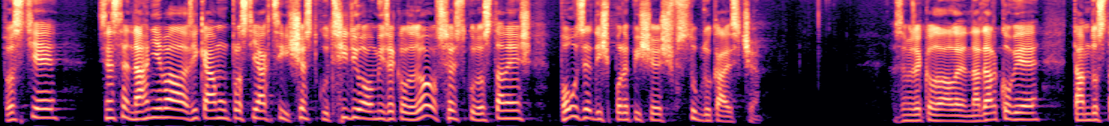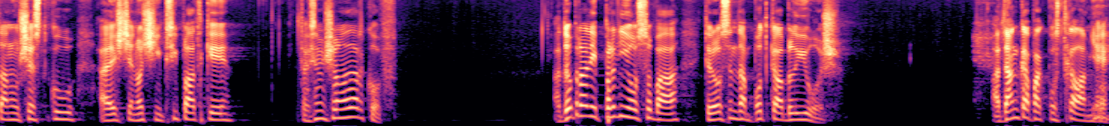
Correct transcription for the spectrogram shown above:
prostě jsem se nahněval a říkám mu prostě, já chci šestku třídy a on mi řekl, no, šestku dostaneš pouze, když podepíšeš vstup do KSČ. Já jsem řekl, ale na Darkově tam dostanu šestku a ještě noční příplatky. Tak jsem šel na Darkov. A dobrali první osoba, kterou jsem tam potkal, byl Juvoš. A Danka pak potkala mě.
